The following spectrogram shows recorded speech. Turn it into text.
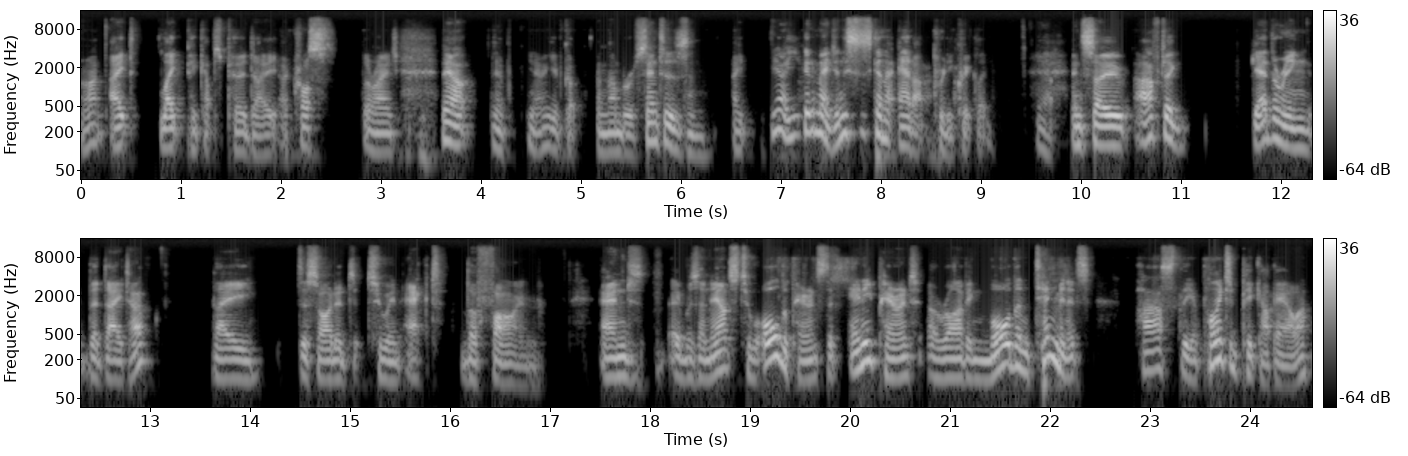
right? Eight late pickups per day across the range. Mm-hmm. Now, you know, you've got a number of centres and eight. You know, you can imagine this is going to add up pretty quickly. Yeah. And so after gathering the data, they decided to enact the fine. And it was announced to all the parents that any parent arriving more than 10 minutes past the appointed pickup hour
